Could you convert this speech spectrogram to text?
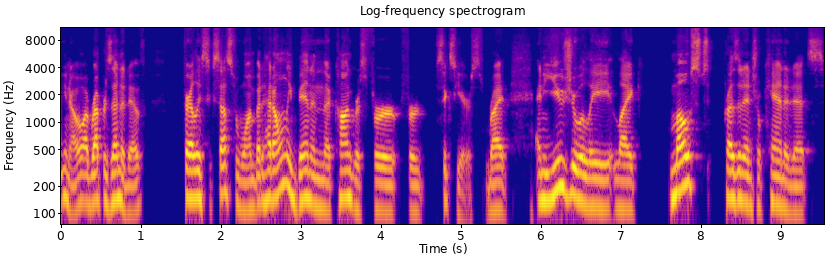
you know a representative fairly successful one but had only been in the congress for for six years right and usually like most presidential candidates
